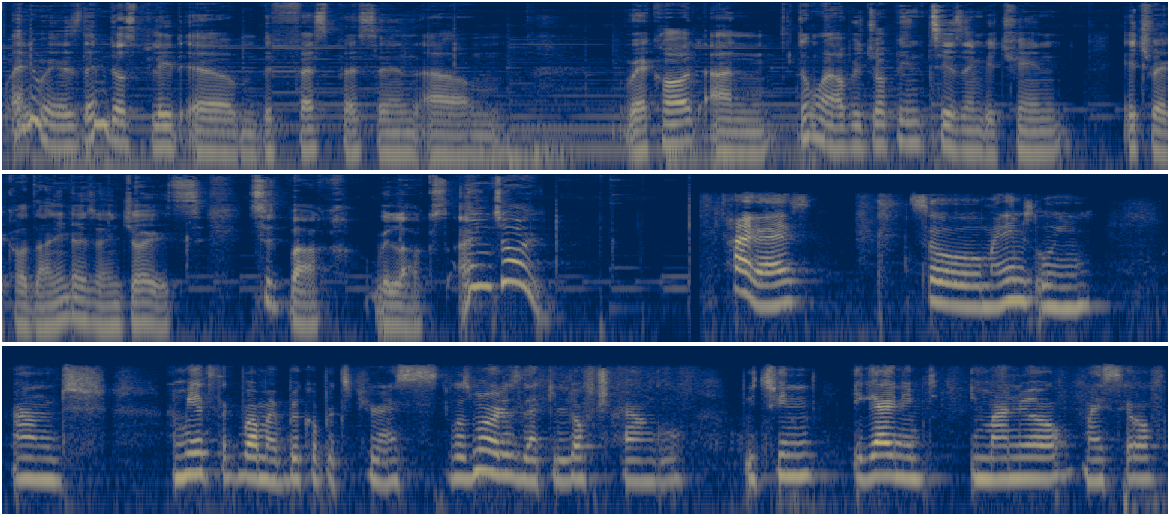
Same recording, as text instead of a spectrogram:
But anyways, me just play um, the first person um, record and don't worry, I'll be dropping tears in between each record and you guys will enjoy it. Sit back, relax, and enjoy. Hi guys, so my name is Oyin, and I'm here to talk about my breakup experience. It was more or less like a love triangle between a guy named Emmanuel, myself,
